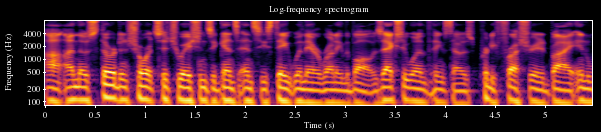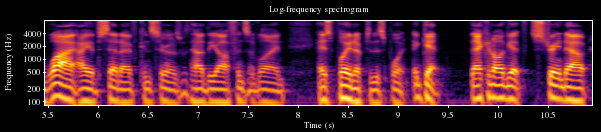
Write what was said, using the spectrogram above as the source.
uh, on those third and short situations against NC State when they were running the ball. It was actually one of the things that I was pretty frustrated by and why I have said I have concerns with how the offensive line has played up to this point. Again, that can all get straightened out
